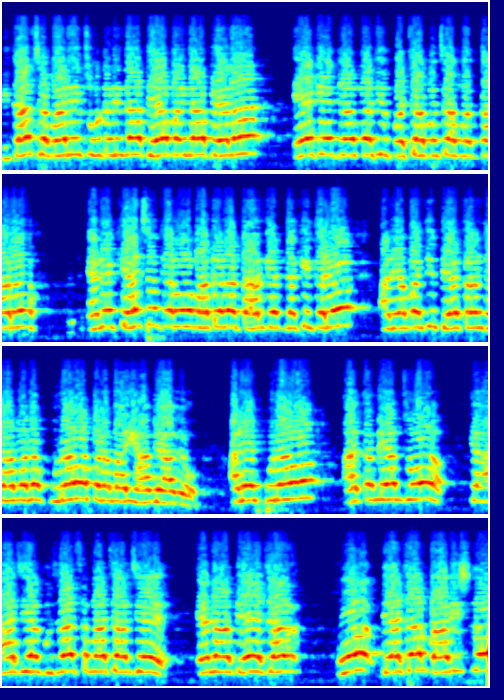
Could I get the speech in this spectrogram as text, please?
વિધાનસભાની ચૂંટણીના બે મહિના પહેલા એક એક ગામમાંથી પચાસ પચાસ મતદારો એને કેન્સલ કરવા માટેનો ટાર્ગેટ નક્કી કર્યો અને એમાંથી બે ત્રણ ગામોનો પુરાવો પણ અમારી સામે આવ્યો. અને પુરાવો, આ તમે એમ જુઓ કે આ જે ગુજરાત સમાચાર છે, એના બે હજાર બે હજાર બાવીસ નો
